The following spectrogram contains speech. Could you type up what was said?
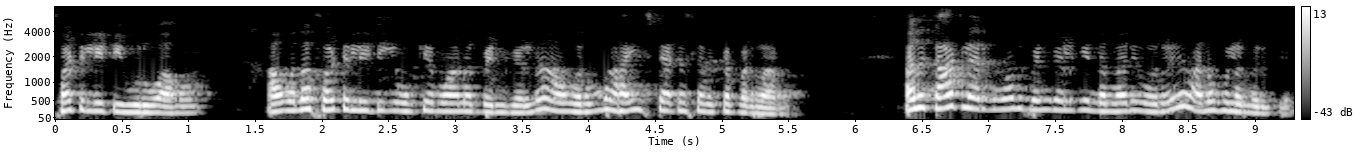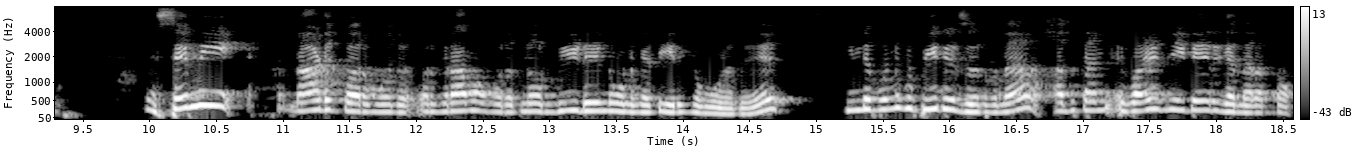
ஃபர்டிலிட்டி உருவாகும். அவங்க தான் ஃபர்டிலிட்டிக்கு முக்கியமான பெண்கள்னு அவங்க ரொம்ப ஹை ஸ்டேட்டஸில் வைக்கப்படுறாங்க. அது காட்டில் இருக்கும்போது பெண்களுக்கு இந்த மாதிரி ஒரு அனுகூலம் இருக்குது செமி நாடுக்கு வரும்போது ஒரு கிராமப்புறத்தில் ஒரு வீடுன்னு ஒன்று கட்டி இருக்கும் பொழுது இந்த பொண்ணுக்கு பீரியட்ஸ் வருதுன்னா அது தன் வழிஞ்சிக்கிட்டே இருக்கு அந்த ரத்தம்.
